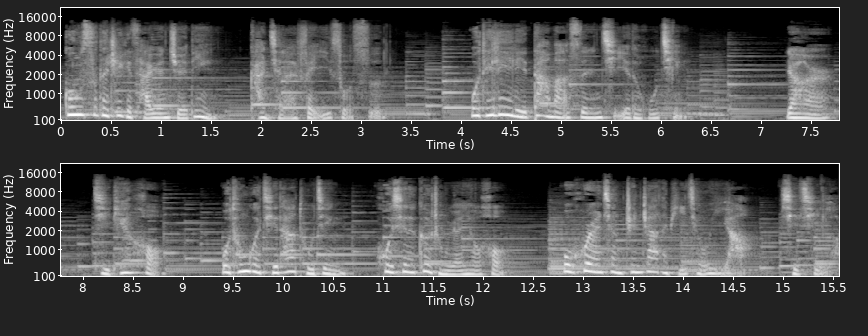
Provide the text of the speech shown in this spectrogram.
公司的这个裁员决定看起来匪夷所思，我替丽丽大骂私人企业的无情。然而几天后，我通过其他途径获悉了各种缘由后。我忽然像针扎的皮球一样泄气了。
